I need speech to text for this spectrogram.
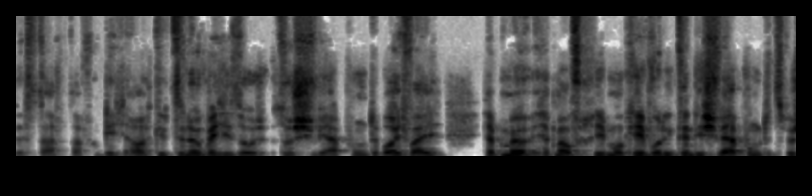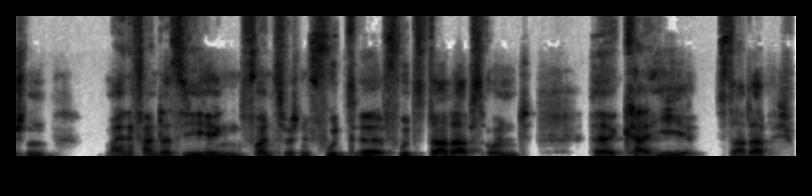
Das darf, davon gehe ich aus. Gibt es denn irgendwelche so, so Schwerpunkte bei euch? Weil ich, habe mir, ich hab mir aufgeschrieben, okay, wo liegt denn die Schwerpunkte zwischen, meine Fantasie hing von zwischen Food, äh, Food Startups und äh, KI Startup. Ich,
